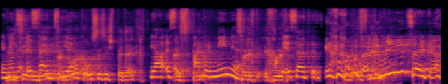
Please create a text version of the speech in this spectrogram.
Ich meine, sie im Winter hier... schauen, aussen ist bedeckt. Ja, es, es aber meine... Soll ich, ich kann nicht... Ich soll, soll dir meine zeigen?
